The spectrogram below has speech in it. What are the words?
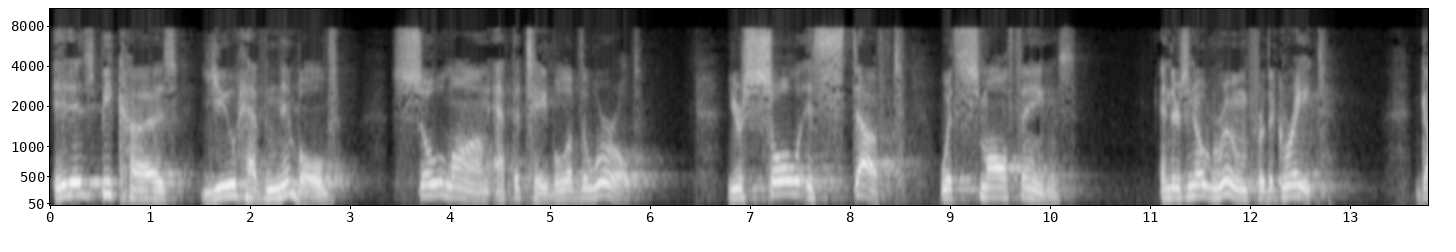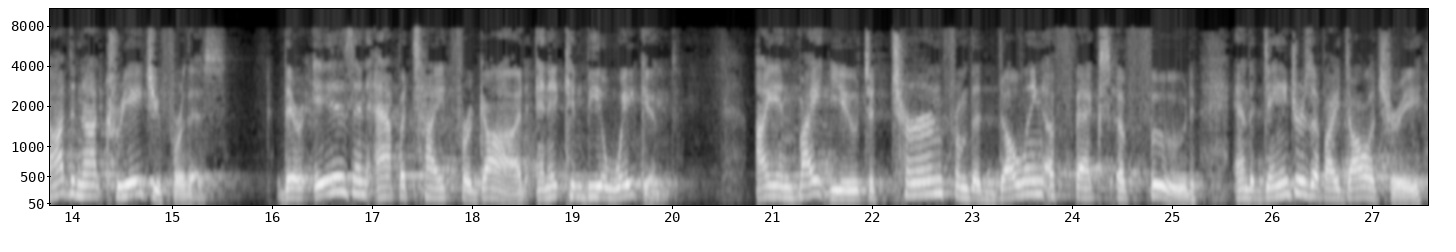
it is because you have nibbled so long at the table of the world. Your soul is stuffed with small things and there's no room for the great. God did not create you for this. There is an appetite for God and it can be awakened. I invite you to turn from the dulling effects of food and the dangers of idolatry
